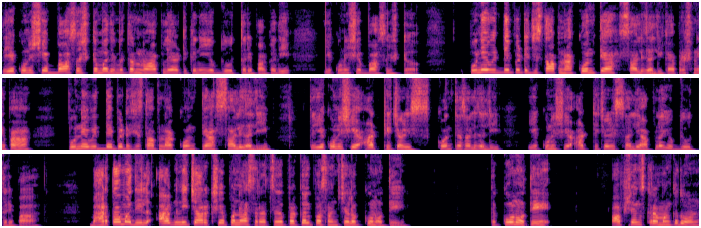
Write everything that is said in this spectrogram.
तर एकोणीसशे बासष्टमध्ये मित्रांनो आपल्या या ठिकाणी योग्य उत्तरे पहा. कधी? एकोणीसशे बासष्ट. पुणे विद्यापीठाची स्थापना कोणत्या साली झाली? काय प्रश्न आहे पहा. पुणे विद्यापीठाची स्थापना कोणत्या साली झाली? तर एकोणीसशे अठ्ठेचाळीस कोणत्या साली झाली? एकोणीसशे अठ्ठेचाळीस साली आपलं योग्य उत्तर पहा. भारतामधील अग्निचार क्षेपणास्त्राचं प्रकल्प संचालक कोण होते? तर कोण होते? ऑप्शन्स क्रमांक दोन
